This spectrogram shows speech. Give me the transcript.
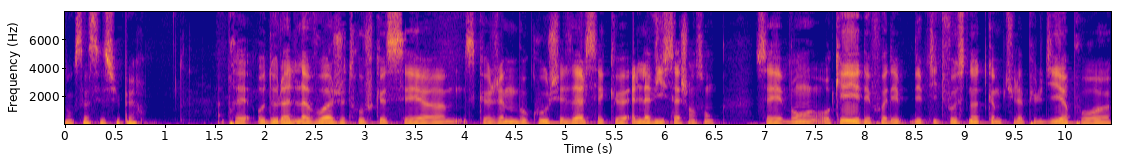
Donc ça c'est super. Après, au-delà de la voix, je trouve que c'est euh, ce que j'aime beaucoup chez elle, c'est qu'elle la vit sa chanson. C'est bon, ok, il y a des fois des, des petites fausses notes, comme tu l'as pu le dire, pour euh,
